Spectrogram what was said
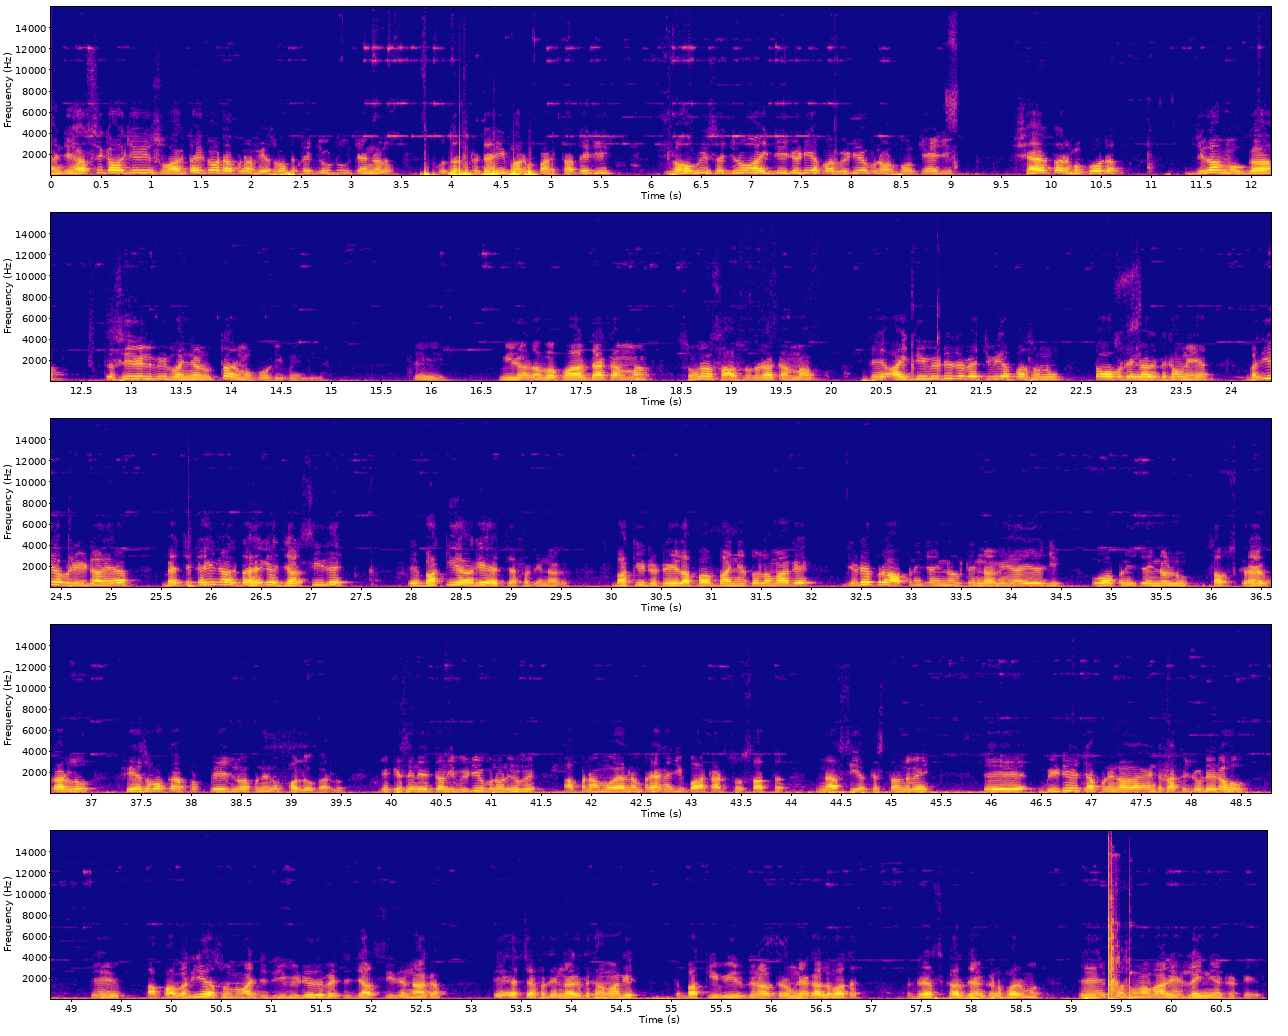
ਹਾਂਜੀ, ਸਤਿ ਸ਼੍ਰੀ ਅਕਾਲ ਜੀ। ਸਵਾਗਤ ਹੈ ਜੀ ਤੁਹਾਡਾ ਆਪਣਾ ਫੇਸਬੁੱਕ ਤੇ YouTube channel Kudrat dairy farm Bhagta ਤੇ ਜੀ। ਲਓ ਵੀ ਸੱਜਣੋ, ਅੱਜ ਦੀ ਜਿਹੜੀ ਆਪਾਂ ਵੀਡੀਓ ਬਣਾਉਣ ਪਹੁੰਚੇ ਹਾਂ ਜੀ, ਸ਼ਹਿਰ ਧਰਮਕੋਟ, ਜ਼ਿਲ੍ਹਾ ਮੋਗਾ ਤਹਿਸੀਲ ਵੀ ਬਾਈਆਂ ਨੂੰ ਧਰਮਕੋਟ ਹੀ ਪੈਂਦੀ ਹੈ। ਤੇ ਵੀਰਾਂ ਦਾ ਵਪਾਰ ਦਾ ਕੰਮ ਆ, ਸੋਹਣਾ ਸਾਫ਼ ਸੁਥਰਾ ਕੰਮ ਆ ਤੇ ਅੱਜ ਦੀ ਵੀਡੀਓ ਦੇ ਵਿੱਚ ਵੀ ਆਪਾਂ ਤੁਹਾਨੂੰ ਟੌਪ ਦੇ ਨਗ ਦਿਖਾਉਣੇ ਆ। ਵਧੀਆ ਬਰੀਡ ਵਾਲੇ ਆ, ਵਿੱਚ ਕਈ ਨਗ ਤਾਂ ਹੈਗੇ ਜਰਸੀ ਦੇ ਤੇ ਬਾਕੀ ਆ ਗਏ ਐਚਐਫ ਦੇ ਨਗ। ਬਾਕੀ ਡਿਟੇਲ ਆਪਾਂ ਬਾਈਆਂ ਤੋਂ ਲਵਾਂਗੇ। ਜਿਹੜੇ ਭਰਾ ਆਪਣੇ ਚੈਨਲ ਤੇ ਨਵੇਂ ਆਏ ਆ ਜੀ, ਉਹ ਆਪਣੀ ਚੈਨਲ ਨੂੰ ਸਬਸਕ੍ਰਾਈਬ ਕਰ ਲਓ। ਫੇਸਬੁੱਕ ਆਪ ਪੇਜ ਨੂੰ ਆਪਣੇ ਨੂੰ ਫੋਲੋ ਕਰ ਲਓ। ਜੇ ਕਿਸੇ ਨੇ ਇਦਾਂ ਦੀ ਵੀਡੀਓ ਬਣਾਉਣੀ ਹੋਵੇ, ਆਪਣਾ ਮੋਬਾਈਲ ਨੰਬਰ ਹੈਗਾ ਜੀ 62807 79197 ਤੇ ਵੀਡੀਓ 'ਚ ਆਪਣੇ ਨਾਲ ਐਂਡ ਤੱਕ ਜੁੜੇ ਰਹੋ। ਤੇ ਆਪਾਂ ਵਧੀਆ ਤੁਹਾਨੂੰ ਅੱਜ ਦੀ ਵੀਡੀਓ ਦੇ ਵਿੱਚ ਜਰਸੀ ਦੇ ਨਗ ਤੇ ਐਚਐਫ ਦੇ ਨਗ ਦਿਖਾਵਾਂਗੇ। ਤੇ ਬਾਕੀ ਵੀਰ ਦੇ ਨਾਲ ਕਰਾਉਂਦੇ ਆ ਗੱਲਬਾਤ। ਐਡਰੈਸ ਕਰਦੇ ਆ ਕਨਫਰਮ ਤੇ ਪਸ਼ੂਆਂ ਬਾਰੇ ਲੈਣੇ ਆ ਡਿਟੇਲ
